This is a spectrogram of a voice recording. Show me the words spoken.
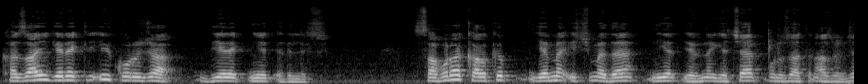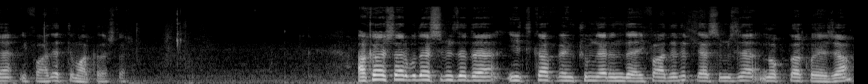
kazayı gerekli ilk oruca diyerek niyet edilir. Sahura kalkıp yeme içme de niyet yerine geçer. Bunu zaten az önce ifade ettim arkadaşlar. Arkadaşlar bu dersimizde de itikaf ve hükümlerinde ifade edip dersimize nokta koyacağım.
